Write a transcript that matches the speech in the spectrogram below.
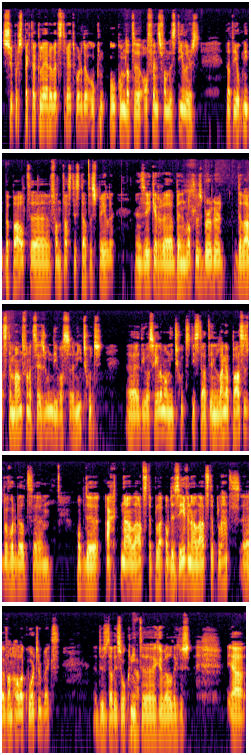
super spectaculaire wedstrijd worden. Ook, ook omdat de offense van de Steelers dat die ook niet bepaald fantastisch staat te spelen. En zeker uh, Ben Roethlisberger, de laatste maand van het seizoen, die was uh, niet goed. Die was helemaal niet goed. Die staat in lange passes bijvoorbeeld um, op de acht na laatste op de zeven na laatste plaats van alle quarterbacks. Dus dat is ook niet ja. geweldig. Dus ja,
